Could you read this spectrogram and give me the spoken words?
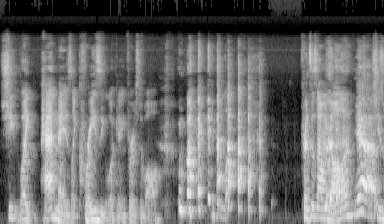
she, like, Padme is, like, crazy looking, first of all. What? Princess Amidala, yeah, she's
